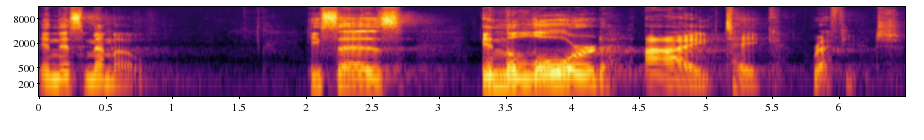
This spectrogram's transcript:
in this memo. He says, In the Lord I take refuge.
